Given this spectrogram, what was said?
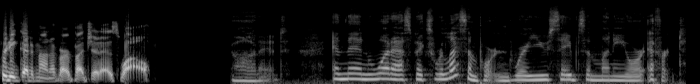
pretty good amount of our budget as well. Got it. And then what aspects were less important where you saved some money or effort?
